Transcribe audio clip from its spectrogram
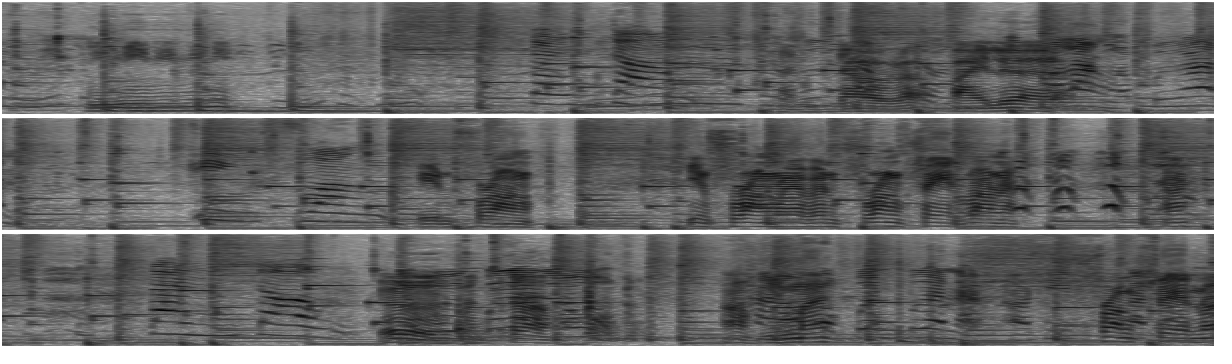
ดูสินี่นี่นี่นี่นี่เจังจังท่านเจ้าแล้วไปเรื่อยฝรั่งแล้วเปื้อนกินฟังกินฝรั่งกินฝรั่งอะไรเป็นฝรั่งเศสบ้างนะฮะตันจังเออมืท่านเปื้อเจ้านลูก อ้าวกินไหม เปื้อนเปื้อนๆอะ เอาที่ฝรั่งเศสไหม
